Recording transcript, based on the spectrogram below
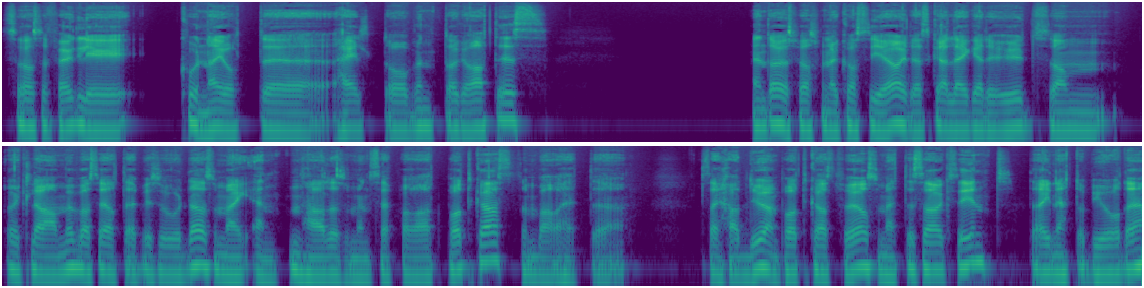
Så selvfølgelig kunne jeg gjort det helt åpent og gratis. Men da er jo spørsmålet hvordan gjør jeg det? Skal jeg legge det ut som reklamebaserte episoder, som jeg enten har det som en separat podkast, som bare heter så jeg hadde jo en podkast før som heter Saksynt, der jeg nettopp gjorde det.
